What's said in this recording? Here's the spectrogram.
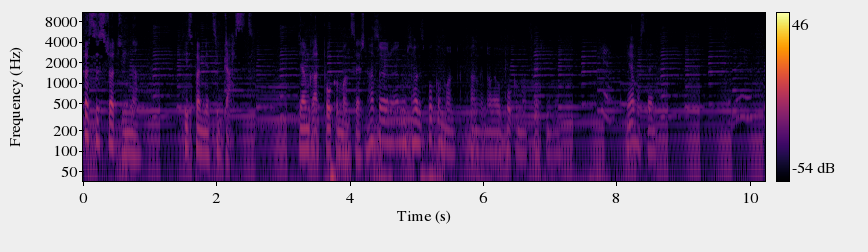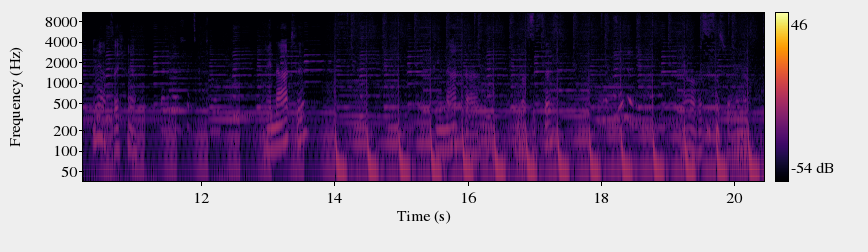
Das ist Georgina. Die ist bei mir zu Gast. Die haben gerade Pokémon Session. Hast du irgendein tolles Pokémon gefangen in eurer Pokémon Session? Ja, Ja, was denn? Ja, sicher. Renate? Renata. Was ist das? Ja, aber was ist das für eine?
